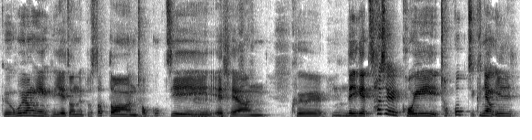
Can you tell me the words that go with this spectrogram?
그 호영이 그 예전에 또 썼던 젖꼭지에 대한 글. 음. 근데 이게 사실 거의 젖꼭지 그냥 일,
